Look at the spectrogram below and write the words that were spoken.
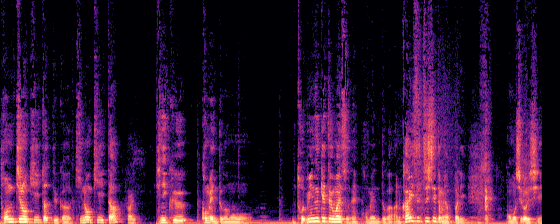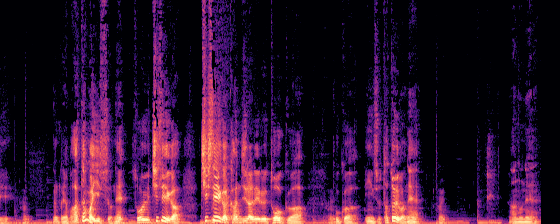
うとんちの効いたっていうか気の利いたはい。皮肉コメントがもう飛び抜けてうまいですよねコメントが。あの解説しててもやっぱり面白いしなんかやっぱ頭いいっすよねそういう知性が知性が感じられるトークは僕はいいんですよ例えばねはい。あのね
